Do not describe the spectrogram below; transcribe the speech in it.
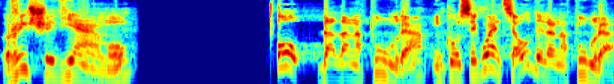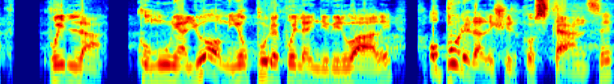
riceviamo o dalla natura, in conseguenza o della natura, quella comune agli uomini, oppure quella individuale, oppure dalle circostanze,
